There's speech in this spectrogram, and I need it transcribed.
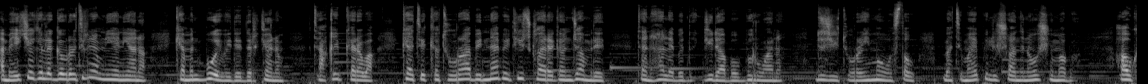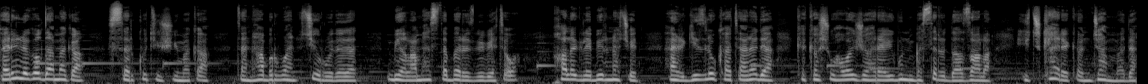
ئەمە یەکێکە لە گەورەترین ئەم نهێنییانە کە من بۆ ئێوەی دەدرکێنم، تاقیبکەرەوە، کاتێک کە تووڕا بیت نابێت هیچ کارێک ئەنجام بدەیت، تەنها لە بێدەنگیدا بۆ بڕوانە، دژی تووڕەیی مەوەستە و بەتەمای پلیشاندنەوەشی مەبە، هاوکاری لەگەڵدا مەکە، سەرکوتیشی مەکە. تەنها بڕوان چی ڕوودەدات بێڵام هەستە بەرز ببێتەوە خەڵک لەبیر نەچێت هەرگیز لەو کاتانەدا کە کەش و هەوای ژەهراوی بوون بەسەردا زاڵە هیچ کارێک ئەنجام مەدە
